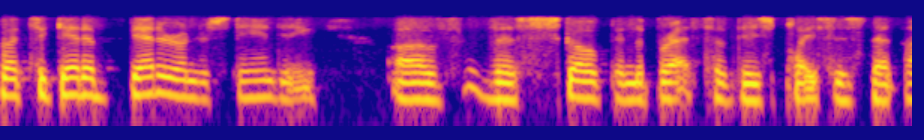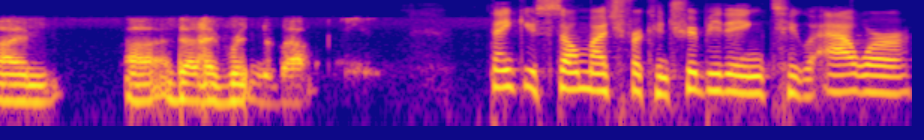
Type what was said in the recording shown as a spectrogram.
but to get a better understanding of the scope and the breadth of these places that I'm uh, that I've written about. Thank you so much for contributing to our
